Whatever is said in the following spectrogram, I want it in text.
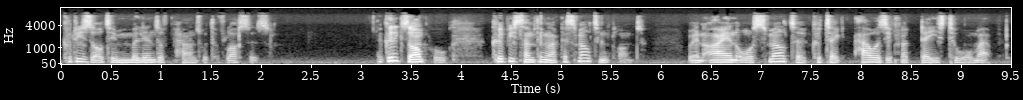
could result in millions of pounds worth of losses. A good example could be something like a smelting plant, where an iron ore smelter could take hours if not days to warm up.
